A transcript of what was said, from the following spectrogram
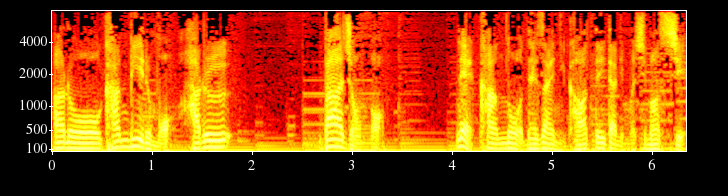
あの、缶ビールも春バージョンのね、缶のデザインに変わっていたりもしますし、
